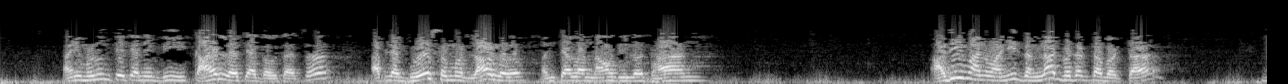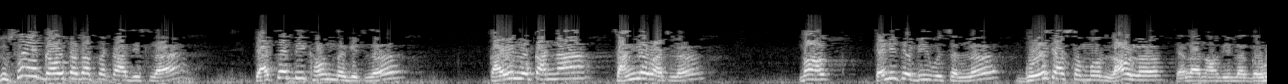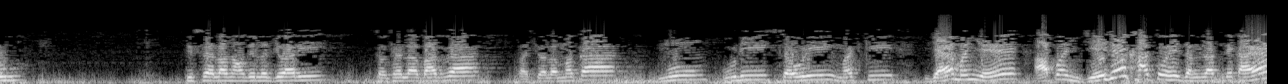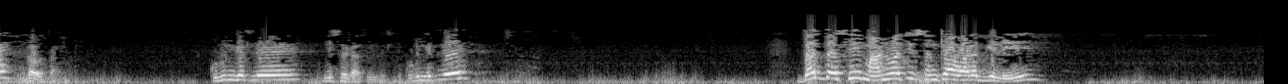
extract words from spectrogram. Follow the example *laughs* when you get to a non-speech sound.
आणि म्हणून ते त्याने बी काढलं त्या गवताचं आपल्या डोळ्यासमोर लावलं आणि त्याला नाव दिलं धान. आधी मानवानी जंगलात भटकता भटता दुसरा एक गवताचा प्रकार दिसला. त्याचं बी खाऊन बघितलं काही लोकांना चांगलं वाटलं मग त्यांनी ते बी उचललं गोळेच्या समोर लावलं त्याला नाव दिलं गहू तिसऱ्याला नाव दिलं ज्वारी चौथ्याला बाजरा पाचव्याला मका मूग उडीद चवळी मटकी ज्या म्हणजे आपण जे जे खातो हे जंगलातले काय? गवत आहे. कुठून घेतले? निसर्गातून घेतले. कुठून घेतले? जसजशी मानवाची संख्या वाढत गेली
